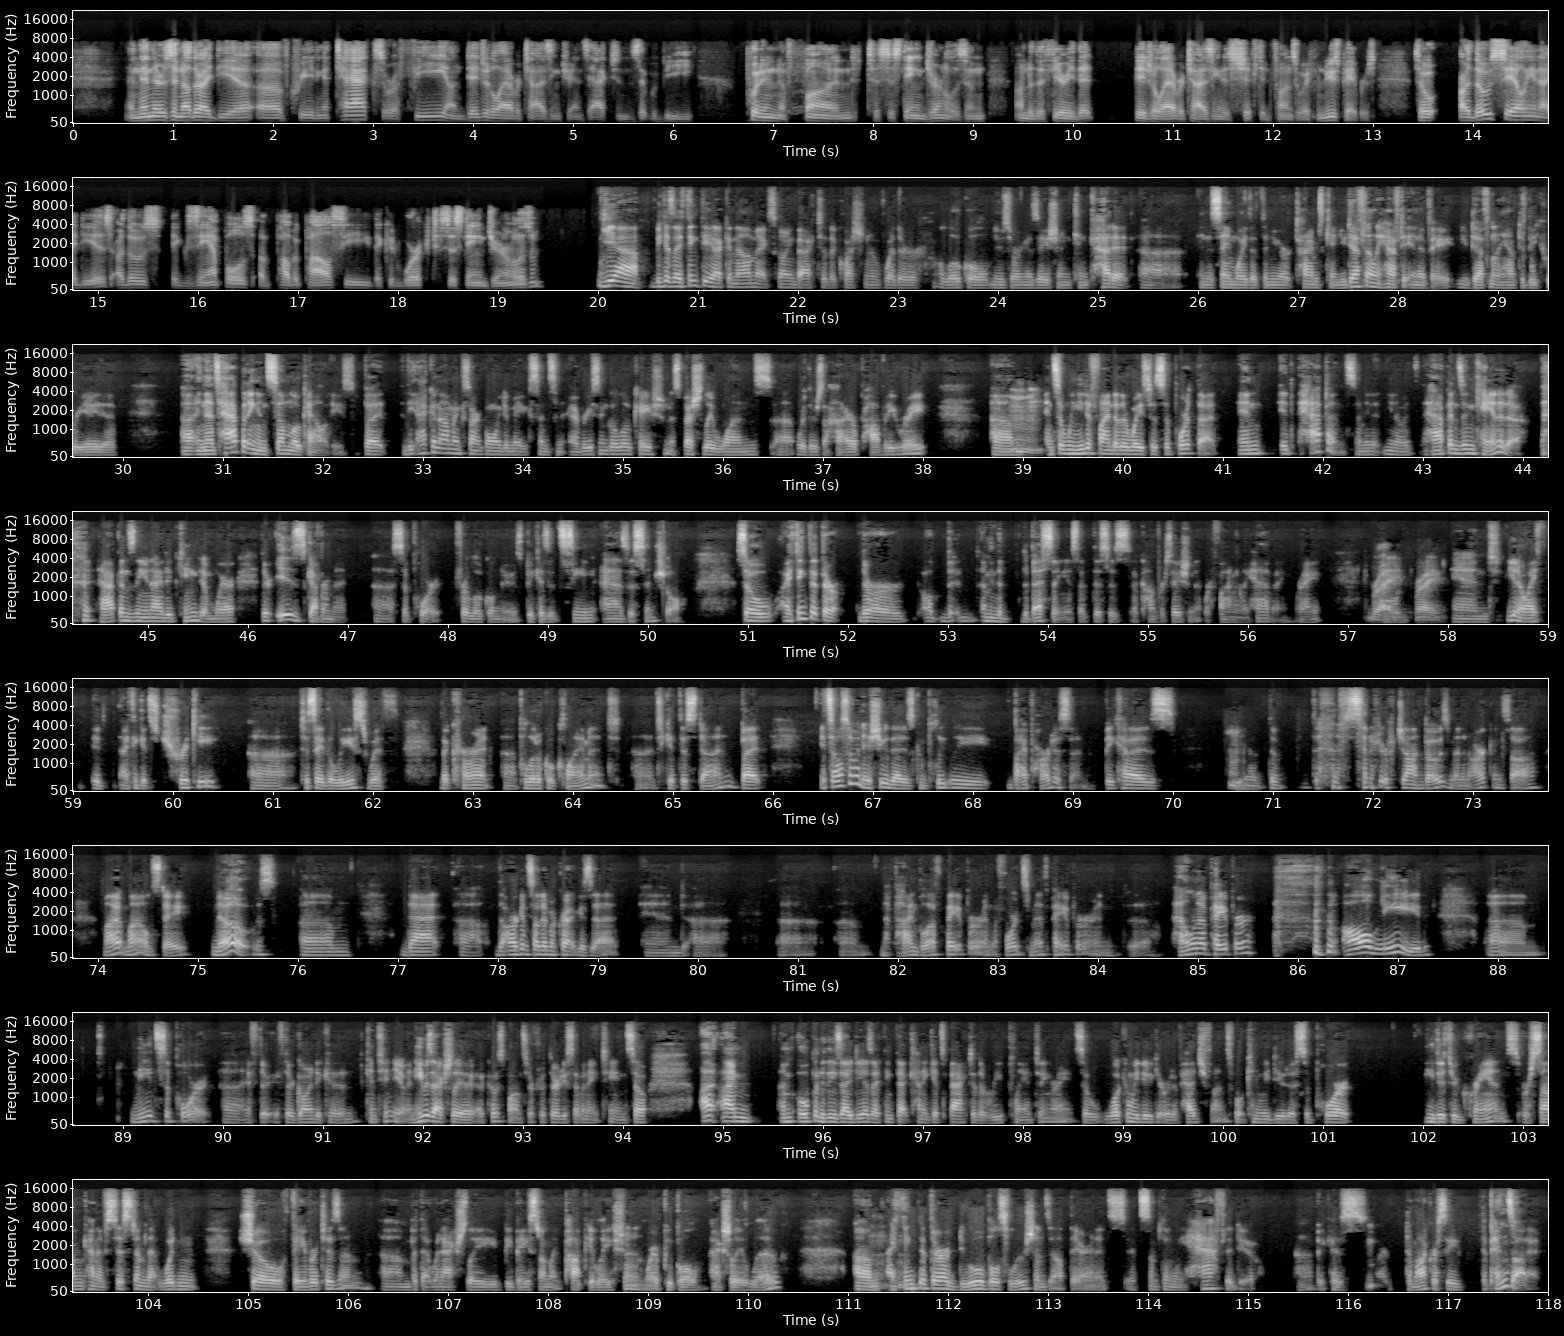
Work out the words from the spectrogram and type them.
And then there's another idea of creating a tax or a fee on digital advertising transactions that would be put in a fund to sustain journalism under the theory that digital advertising has shifted funds away from newspapers. So, are those salient ideas? Are those examples of public policy that could work to sustain journalism? Yeah, because I think the economics, going back to the question of whether a local news organization can cut it uh, in the same way that the New York Times can, you definitely have to innovate. You definitely have to be creative. Uh, and that's happening in some localities, but the economics aren't going to make sense in every single location, especially ones uh, where there's a higher poverty rate. Um, mm. And so we need to find other ways to support that. And it happens. I mean, it, you know, it happens in Canada, it happens in the United Kingdom, where there is government uh, support for local news because it's seen as essential. So I think that there there are. I mean, the, the best thing is that this is a conversation that we're finally having, right? Right, um, right. And you know, I it, I think it's tricky uh, to say the least with the current uh, political climate uh, to get this done, but it's also an issue that is completely bipartisan because hmm. you know the, the Senator John Boozman in Arkansas, my my old state, knows um, that uh, the Arkansas Democrat Gazette and uh, uh, um, the Pine Bluff paper and the Fort Smith paper and the Helena paper all need um, need support uh, if they're if they're going to con- continue. And he was actually a, a co-sponsor for 3718. So I, I'm I'm open to these ideas. I think that kind of gets back to the replanting, right? So what can we do to get rid of hedge funds? What can we do to support either through grants or some kind of system that wouldn't show favoritism, um, but that would actually be based on like population where people actually live. Um, mm-hmm. I think that there are doable solutions out there, and it's it's something we have to do uh, because mm. democracy depends on it.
